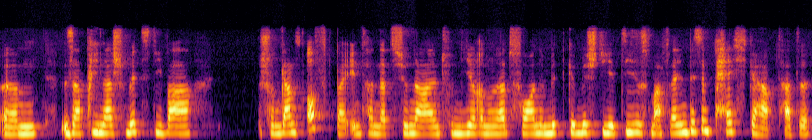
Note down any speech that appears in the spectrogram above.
Ähm, Sabrina Schmitz, die war schon ganz oft bei internationalen Turnieren und hat vorne mitgemischt, die jetzt dieses Mal vielleicht ein bisschen Pech gehabt hatte.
